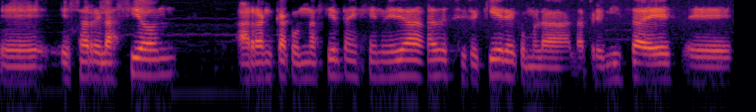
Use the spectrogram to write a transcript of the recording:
eh, esa relación, arranca con una cierta ingenuidad, si se quiere, como la, la premisa es, eh,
